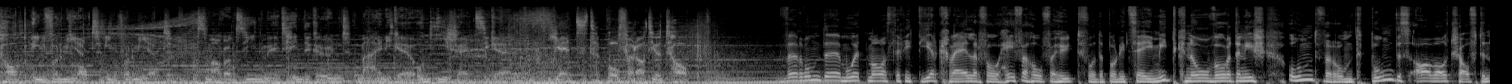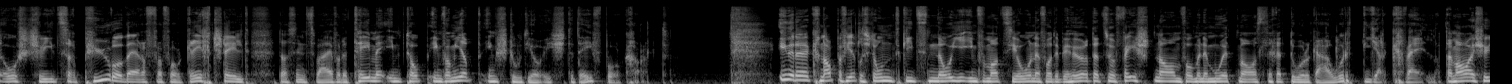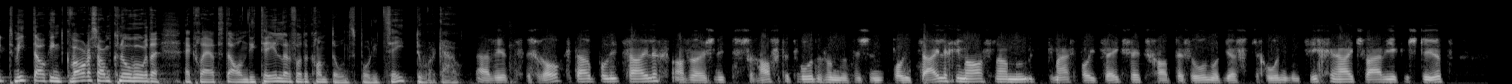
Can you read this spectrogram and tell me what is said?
Top informiert. informiert. Das Magazin mit Hintergrund, Meinungen und Einschätzungen. Jetzt auf Radio Top. Warum der mutmaßliche Tierquäler von Hefenhofen heute von der Polizei mitgenommen worden ist und warum die Bundesanwaltschaft den Ostschweizer Pyrowerfer vor Gericht stellt, das sind zwei von den Themen im Top informiert. Im Studio ist der Dave Burkhardt. In einer knappen Viertelstunde gibt es neue Informationen von den Behörden zur Festnahme von einem mutmaßlichen Thurgauer Tierquäler. Der Mann ist heute Mittag in Gewahrsam genommen worden, erklärt Andi Taylor von der Kantonspolizei Thurgau. Er wird befragt, auch polizeilich. Also er ist nicht verhaftet worden, sondern es ist eine polizeiliche Maßnahme. Gemäß Polizeigesetz kann eine Person, die die öffentliche Ordnung und Sicherheit schwerwiegend stört,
